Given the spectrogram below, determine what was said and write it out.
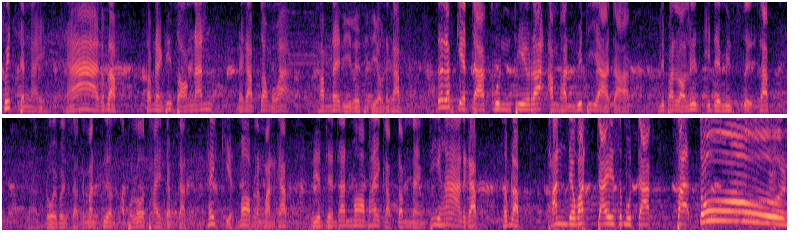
ฟิตยังไงอ่าสำหรับตำแหน่งที่ 2 นั้นนะครับต้องบอกว่าทำได้ดีเลยทีเดียวนะครับ ได้รับเกียรติจากคุณธีระอัมพันธ์วิทยาจากผลิตภัณฑ์หล่อลื่นอิเดมิสึครับโดยบริษัทน้ำมันเครื่องอพอลโลไทยจำกัด ให้เกียรติมอบรางวัลครับ เรียนเชิญท่านมอบให้กับตำแหน่งที่ 5 นะครับสำหรับธัญวัฒน์ใจสมุทรจากสตูล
